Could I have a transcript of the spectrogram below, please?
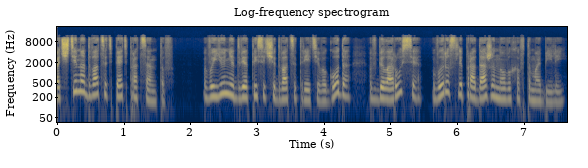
почти на 25%. В июне 2023 года в Беларуси выросли продажи новых автомобилей.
